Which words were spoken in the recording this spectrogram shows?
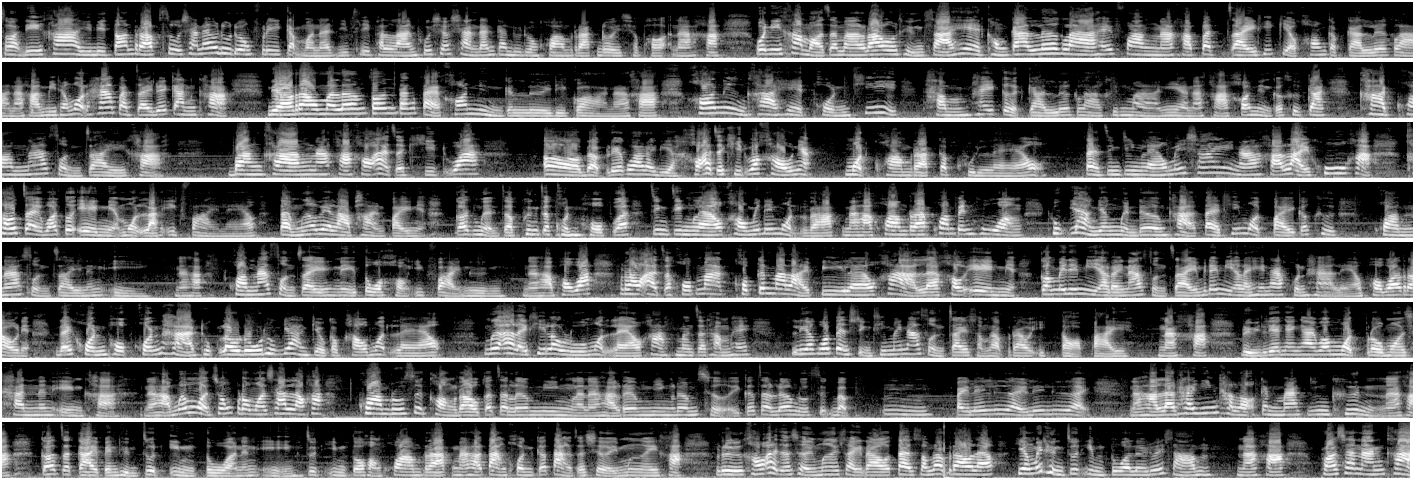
สวัสดีค่ะ ยินดีต้อนรับสู่ช anel ดูดวงฟรีกับหมอนัทยิปซีพันล้าน ผู้เชี่ยวชาญด้านการดูดวงความรักโดยเฉพาะนะคะ วันนี้ค่ะหมอจะมาเล่าถึงสาเหตุของการเลิกลาให้ฟังนะคะ ปัจจัยที่เกี่ยวข้องกับการเลิกลานะคะ มีทั้งหมด 5 ปัจจัยด้วยกันค่ะ เดี๋ยวเรามาเริ่มต้นตั้งแต่ข้อ 1 กันเลยดีกว่านะคะ ข้อ 1 ค่ะเหตุผลที่ทำให้เกิดการเลิกลาขึ้นมาเนี่ยนะคะ ข้อ 1 ก็คือการขาดความน่าสนใจค่ะ บางครั้งนะคะเขาอาจจะคิดว่าเออแบบเรียกว่าอะไรเดียเขาอาจจะคิดว่าเขาเนี่ยหมดความรักกับคุณแล้ว แต่จริงๆแล้วไม่ใช่นะคะ หลายคู่ค่ะ เข้าใจว่าตัวเองเนี่ยหมดรักอีกฝ่ายแล้ว แต่เมื่อเวลาผ่านไปเนี่ยก็เหมือนจะเพิ่งจะค้นพบว่าจริง ๆ แล้วเขาไม่ได้หมดรักนะคะ ความรักความเป็นห่วง ทุกอย่างยังเหมือนเดิมค่ะ แต่ที่หมดไปก็คือความน่าสนใจนั่นเอง นะคะ ความน่าสนใจในตัวของอีกฝ่ายหนึ่งนะคะ เพราะว่าเราอาจจะคบมาคบกันมาหลายปีแล้วค่ะ และเขาเองเนี่ยก็ไม่ได้มีอะไรน่าสนใจ ไม่ได้มีอะไรให้น่าค้นหาแล้ว เพราะว่าเราเนี่ยได้ค้นพบค้นหาทุกเรารู้ทุกอย่างเกี่ยวกับเขาหมดแล้ว เมื่ออะไรที่เรารู้หมดแล้วค่ะ มันจะทำให้เรียกว่าเป็นสิ่งที่ไม่น่าสนใจสำหรับเราอีกต่อไป นะคะ หรือเรียกง่าย ๆ ว่าหมดโปรโมชั่นนั่นเองค่ะนะคะ เมื่อหมดช่วงโปรโมชั่นแล้วค่ะ ความรู้สึกของเราก็จะเริ่มนิ่งแล้วนะคะ เริ่มนิ่งเริ่มเฉย ก็จะเริ่มรู้สึกแบบ อืมไปเรื่อยๆเรื่อยๆนะคะ แล้วถ้ายิ่งทะเลาะกันมากยิ่งขึ้นนะคะ ก็จะกลายเป็นถึงจุดอิ่มตัวนั่นเอง จุดอิ่มตัวของความรักนะคะ ต่างคนก็ต่างจะเฉยเมยค่ะ หรือเขาอาจจะเฉยเมยใส่เรา แต่สำหรับเราแล้วยังไม่ถึงจุดอิ่มตัวเลยด้วยซ้ำนะคะ เพราะฉะนั้นค่ะ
